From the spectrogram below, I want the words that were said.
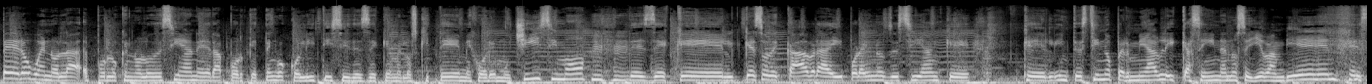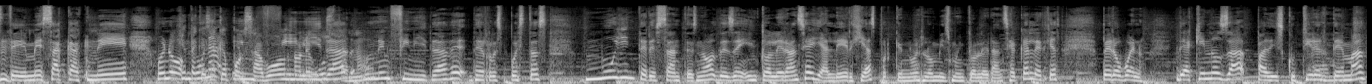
pero bueno, la, por lo que no lo decían era porque tengo colitis y desde que me los quité mejoré muchísimo, desde que el queso de cabra y por ahí nos decían que que el intestino permeable y caseína no se llevan bien, este, me saca acné. Bueno, Hay gente que saca por sabor, no le gusta, ¿no? Una infinidad de, de respuestas muy interesantes, ¿no? Desde intolerancia y alergias, porque no es lo mismo intolerancia que alergias, pero bueno, de aquí nos da para discutir el tema,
